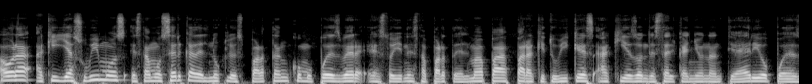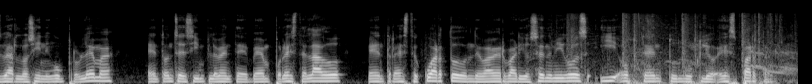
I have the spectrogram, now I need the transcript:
Ahora aquí ya subimos, estamos cerca del núcleo Spartan, como puedes ver estoy en esta parte del mapa, para que te ubiques aquí es donde está el cañón antiaéreo, puedes verlo sin ningún problema. Entonces simplemente ven por este lado, entra a este cuarto donde va a haber varios enemigos y obtén tu núcleo Esparta.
